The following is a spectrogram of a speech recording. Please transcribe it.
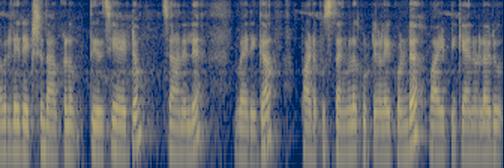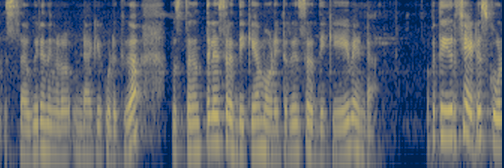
അവരുടെ രക്ഷിതാക്കളും തീർച്ചയായിട്ടും ചാനൽ വരിക. പാഠപുസ്തകങ്ങൾ കുട്ടികളെ കൊണ്ട് വായിപ്പിക്കാനുള്ള ഒരു സൗകര്യം നിങ്ങൾ ഉണ്ടാക്കി കൊടുക്കുക. പുസ്തകത്തിൽ ശ്രദ്ധിക്കുക മോണിറ്ററിൽ ശ്രദ്ധിക്കുകയേ വേണ്ട. അപ്പോൾ തീർച്ചയായിട്ടും സ്കൂൾ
